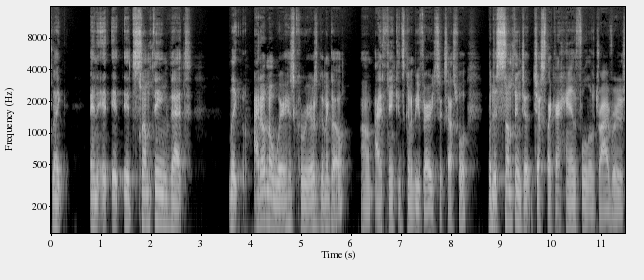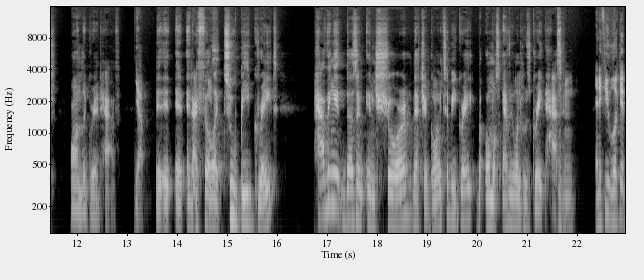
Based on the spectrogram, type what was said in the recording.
like and it, it it's something that like i don't know where his career is going to go um i think it's going to be very successful but it's something ju- just like a handful of drivers on the grid have yeah it, it, it and i feel like to be great having it doesn't ensure that you're going to be great but almost everyone who's great has it Mhm. And if you look at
